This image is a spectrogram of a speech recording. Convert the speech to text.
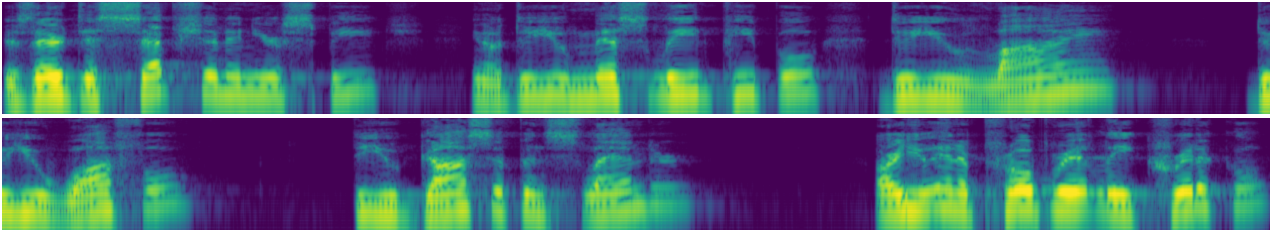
Is there deception in your speech? You know, do you mislead people? Do you lie? Do you waffle? Do you gossip and slander? Are you inappropriately critical?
